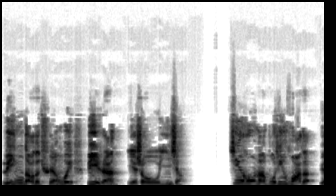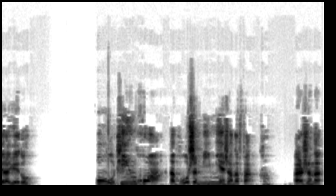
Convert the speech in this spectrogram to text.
领导的权威必然也受影响。今后呢，不听话的越来越多。不听话，那不是明面上的反抗，而是呢，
